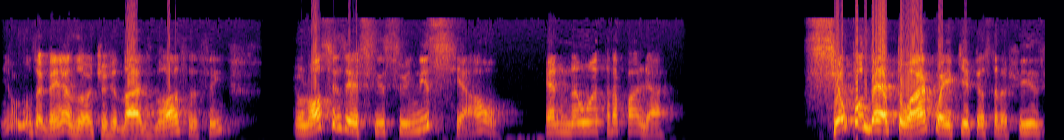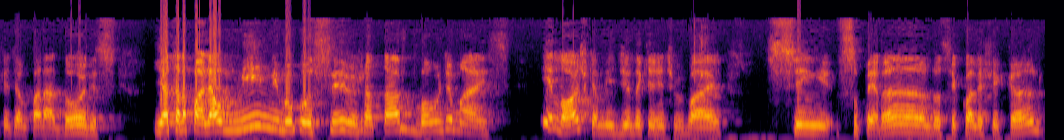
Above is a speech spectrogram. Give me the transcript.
em alguns eventos ou atividades nossas, assim, que o nosso exercício inicial é não atrapalhar. Se eu puder atuar com a equipe extrafísica de amparadores e atrapalhar o mínimo possível já está bom demais. E lógico, à medida que a gente vai se superando, se qualificando,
